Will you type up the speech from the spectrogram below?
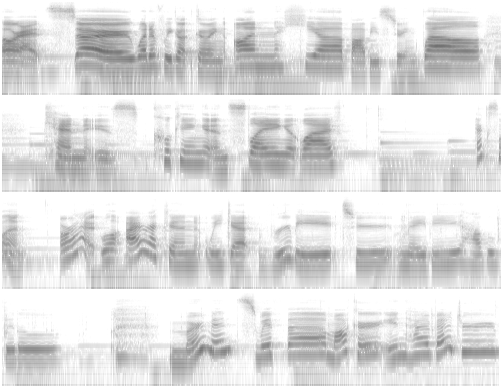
Alright, so what have we got going on here? Barbie's doing well. Ken is cooking and slaying at life. Excellent. Alright, well, I reckon we get Ruby to maybe have a little moments with uh, Marco in her bedroom.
